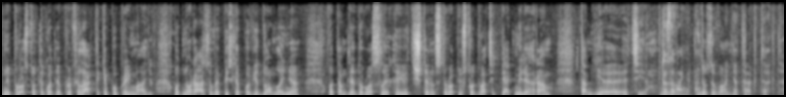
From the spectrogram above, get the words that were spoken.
Не просто тако для профілактики поприймаю. Одноразове після повідомлення, ну там для дорослих від 14 років 125 мг, там є е, ці Дозування Так. дозування. Так, так, так.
